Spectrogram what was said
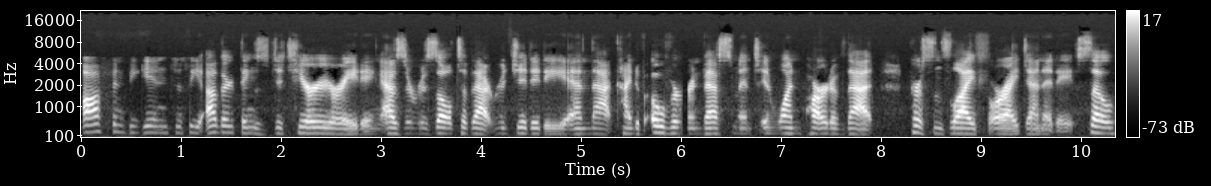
often begin to see other things deteriorating as a result of that rigidity and that kind of overinvestment in one part of that person's life or identity. So,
